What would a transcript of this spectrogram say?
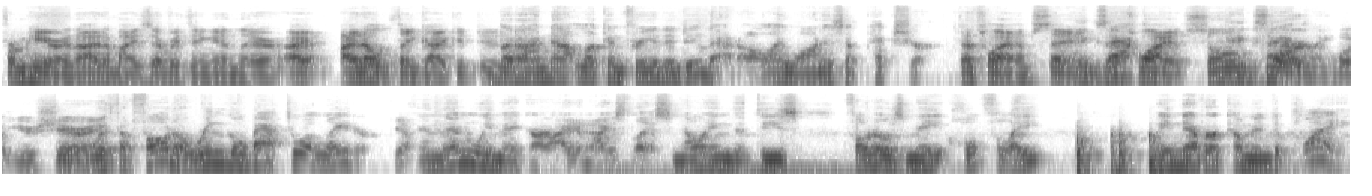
from here and itemize everything in there, I, I don't think I could do But that. But I'm not looking for you to do that. All I want is a picture. That's why I'm saying. exactly. That's why it's so Exactly. important what you're sharing. With a photo, we can go back to it later. Yep. And then we make our itemized list, knowing that these photos may hopefully may never come into play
